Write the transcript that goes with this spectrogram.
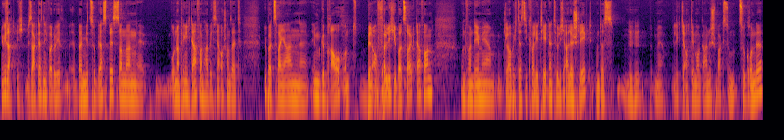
Wie gesagt, ich sage das nicht, weil du hier bei mir zu Gast bist, sondern äh, unabhängig davon habe ich es ja auch schon seit über zwei Jahren äh, im Gebrauch und bin auch völlig überzeugt davon. Und von dem her glaube ich, dass die Qualität natürlich alle schlägt und das mhm. ja, liegt ja auch dem organischen Wachstum zugrunde.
